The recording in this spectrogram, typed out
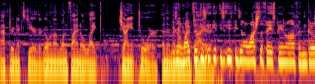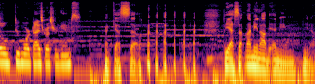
after next year. They're going on one final like giant tour, and then He's they're gonna wipe the, he's, he's, he's gonna wash the face paint off and go do more guys grocery games. I guess so. but yeah, something. I mean, I mean, you know,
